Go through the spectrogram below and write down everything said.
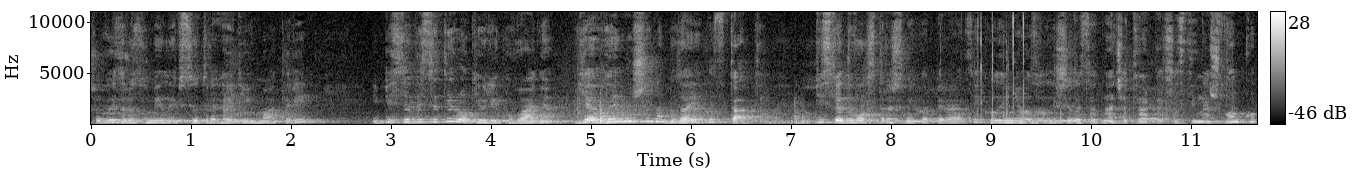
щоб ви зрозуміли всю трагедію матері. І після 10 років лікування я вимушена була його здати. Після двох страшних операцій, коли в нього залишилась одна четверта частина шлунку,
